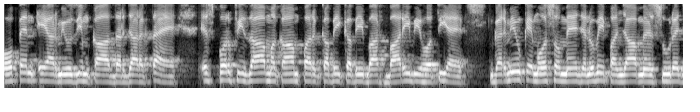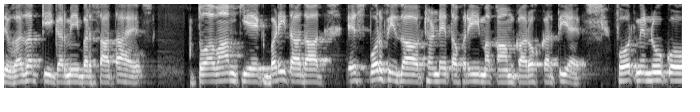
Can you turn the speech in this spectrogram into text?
ओपन एयर म्यूज़ियम का दर्जा रखता है। इस पुरफिज़ा मकाम पर कभी कभी बर्फ़बारी भी होती है। गर्मियों के मौसम में जनूबी पंजाब में सूरज गज़ब की गर्मी बरसाता है। तो आवाम की एक बड़ी तादाद इस पुरफिज़ा और ठंडे तफरी मकाम का रुख करती है। फोर्ट मिनरू को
